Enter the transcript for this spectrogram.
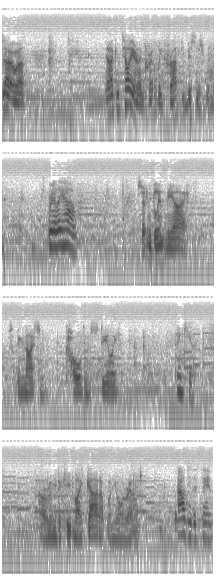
So, uh... Now, I can tell you're an incredibly crafty businesswoman. Really, how? A certain glint in the eye. Something nice and cold and steely. Thank you. I'll remember to keep my guard up when you're around. I'll do the same.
